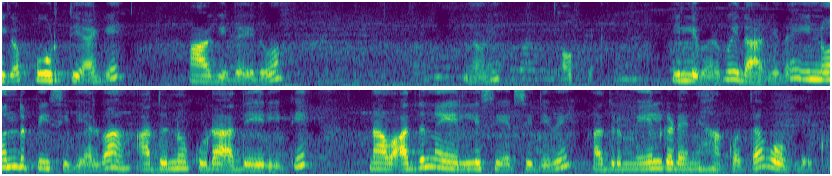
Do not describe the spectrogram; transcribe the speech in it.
ಈಗ ಪೂರ್ತಿಯಾಗಿ ಆಗಿದೆ ಇದು. ನೋಡಿ ಓಕೆ ಇಲ್ಲಿವರೆಗೂ ಇದಾಗಿದೆ. ಇನ್ನೊಂದು ಪೀಸ್ ಇದೆಯಲ್ವಾ? ಅದನ್ನು ಕೂಡ ಅದೇ ರೀತಿ ನಾವು ಅದನ್ನು ಎಲ್ಲಿ ಸೇರಿಸಿದ್ದೀವಿ, ಅದ್ರ ಮೇಲ್ಗಡೆನೆ ಹಾಕೋತಾ ಹೋಗಬೇಕು.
